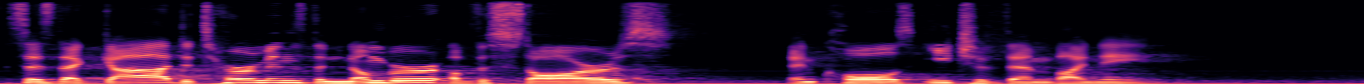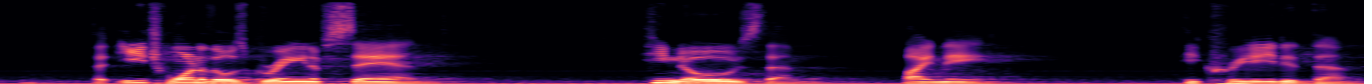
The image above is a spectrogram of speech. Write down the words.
it says that God determines the number of the stars and calls each of them by name. That each one of those grain of sand, He knows them by name. He created them.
